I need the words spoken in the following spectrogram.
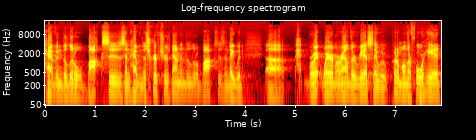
having the little boxes and having the scriptures down in the little boxes, and they would uh, wear them around their wrists. They would put them on their forehead.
